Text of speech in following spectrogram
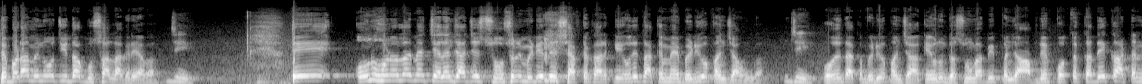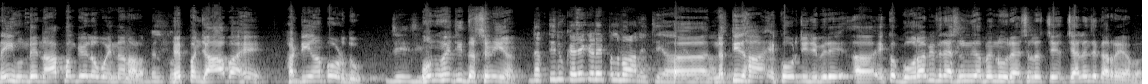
ਤੇ ਬੜਾ ਮੈਨੂੰ ਉਹ ਚੀਜ਼ ਦਾ ਗੁੱਸਾ ਲੱਗ ਰਿਹਾ ਵਾ। ਜੀ। ਤੇ ਉਹਨੂੰ ਹੁਣ ਉਹਦਾ ਮੈਂ ਚੈਲੰਜ ਅੱਜ ਸੋਸ਼ਲ ਮੀਡੀਆ ਤੇ ਸ਼ਿਫਟ ਕਰਕੇ ਉਹਦੇ ਤੱਕ ਮੈਂ ਵੀਡੀਓ ਪਹੁੰਚਾਊਂਗਾ। ਜੀ। ਉਹਦੇ ਤੱਕ ਵੀਡੀਓ ਪਹੁੰਚਾ ਕੇ ਉਹਨੂੰ ਦੱਸੂਗਾ ਵੀ ਪੰਜਾਬ ਦੇ ਪੁੱਤ ਕਦੇ ਘੱਟ ਨਹੀਂ ਹੁੰਦੇ ਨਾ ਪੰਗੇ ਲਵੋ ਇਹਨਾਂ ਨਾਲ। ਇਹ ਪੰਜਾਬ ਆ ਇਹ। ਹੱਡੀਆਂ ਭੋੜ ਦੂ। ਜੀ ਜੀ। ਉਹਨੂੰ ਇਹ ਜੀ ਦੱਸਣੀ ਆ। ਨੱਤੀ ਨੂੰ ਕਿਹੜੇ ਕਿਹੜੇ ਪਹਿਲਵਾਨ ਇੱਥੇ ਆ 29 ਹਾਂ ਇੱਕ ਹੋਰ ਚੀਜ਼ ਵੀਰੇ ਇੱਕ ਗੋਰਾ ਵੀ ਰੈਸਲਿੰਗ ਦਾ ਮੈਨੂੰ ਰੈਸਲਰ ਚੈਲੰਜ ਕਰ ਰਿਹਾ ਵਾ।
